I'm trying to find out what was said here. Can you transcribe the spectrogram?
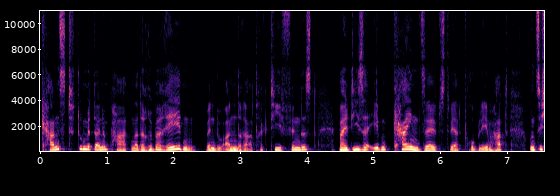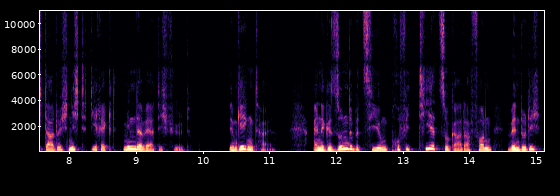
kannst du mit deinem Partner darüber reden, wenn du andere attraktiv findest, weil dieser eben kein Selbstwertproblem hat und sich dadurch nicht direkt minderwertig fühlt. Im Gegenteil. Eine gesunde Beziehung profitiert sogar davon, wenn du dich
